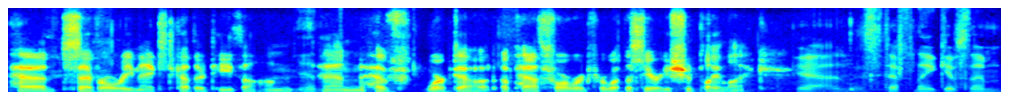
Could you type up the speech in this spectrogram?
had several remakes to cut their teeth on Yeah. and have worked out a path forward for what the series should play like. Yeah. This definitely gives them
